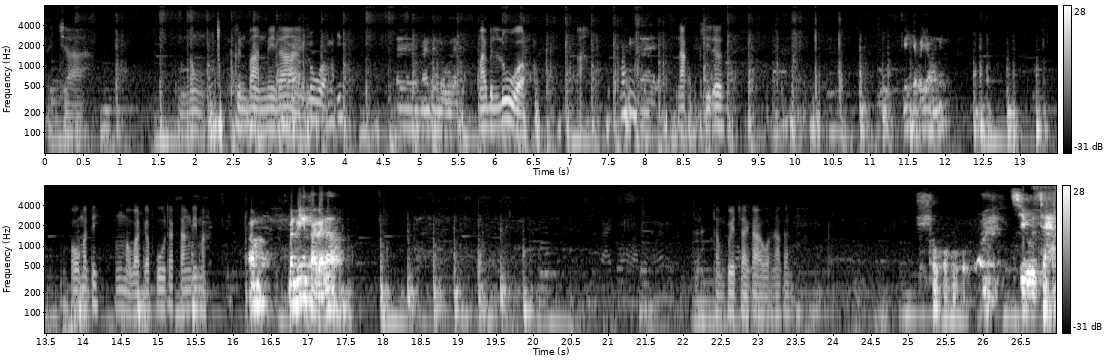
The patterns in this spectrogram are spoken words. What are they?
ไอ้จ่าผมต้องขึ้นบ้านไม่ได้ ไม้เป็นรูอะเมื่อกี้เออไม่เป็นรูเลยมาเป็นลู่อะมันใช่นักชิเดอร์มิกกับไปยองนี่โอ้มาดิมึงมาวัดกับกูสักตังดิมา เอ้ามันวิ่งถอยไปแล้วตายตัวของมันนั่นเองทำเควสใส่กาวก่อนแล้วกัน โอ้โหชิวจัด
